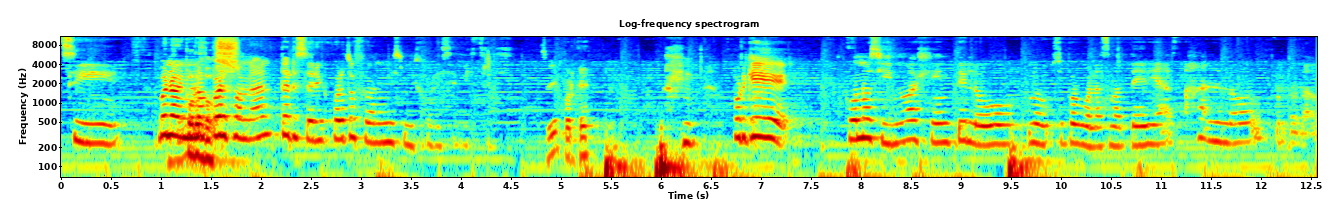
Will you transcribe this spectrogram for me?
Sí. Bueno, en Por lo dos. personal, tercero y cuarto fueron mis mejores semestres. ¿Sí? ¿Por qué? Porque conocí nueva gente, luego no, súper buenas materias, ajá, luego por otro lado.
